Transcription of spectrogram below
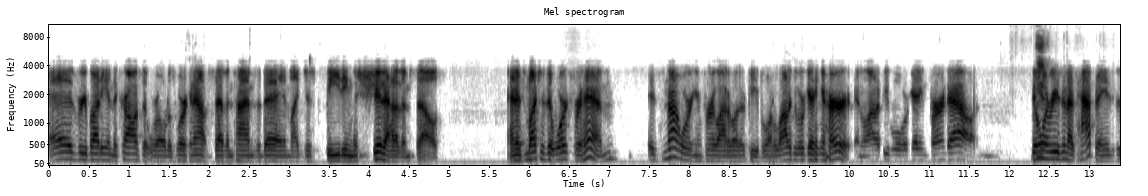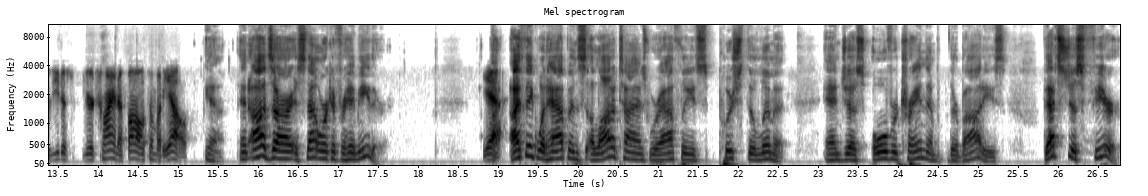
everybody in the CrossFit world is working out seven times a day and like just beating the shit out of themselves and as much as it worked for him, it's not working for a lot of other people, and a lot of people are getting hurt, and a lot of people were getting burned out. The only reason that's happening is because you just you're trying to follow somebody else. Yeah, and odds are it's not working for him either. Yeah, I think what happens a lot of times where athletes push the limit and just overtrain them their bodies, that's just fear.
